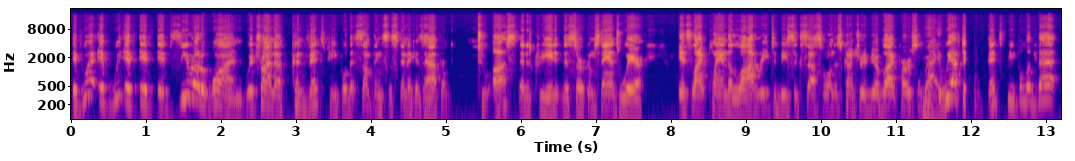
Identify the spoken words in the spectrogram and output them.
If we're if we if if, if zero to one, we're trying to convince people that something systemic has happened to us that has created this circumstance where it's like playing the lottery to be successful in this country if you're a black person. Right. If we have to convince people of that,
